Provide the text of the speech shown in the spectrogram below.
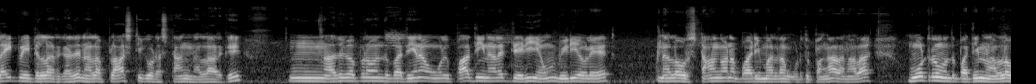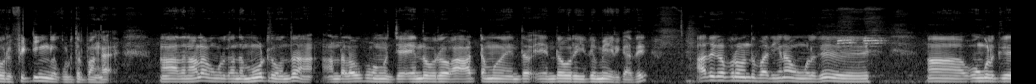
லைட் வெயிட் எல்லாம் இருக்காது. நல்லா பிளாஸ்டிக்கோட ஸ்ட்ராங் நல்லாயிருக்கு அதுக்கப்புறம் வந்து பார்த்திங்கன்னா உங்களுக்கு பார்த்தீங்கனாலே தெரியும். வீடியோவிலேயே நல்ல ஒரு ஸ்ட்ராங்கான பாடி மாதிரி தான் கொடுத்துருப்பாங்க. அதனால் மோட்ரும் வந்து பார்த்திங்கன்னா நல்ல ஒரு ஃபிட்டிங்கில் கொடுத்துருப்பாங்க. அதனால் உங்களுக்கு அந்த மோட்ரு வந்து அந்தளவுக்கு அந்த அளவுக்கு உங்களுக்கு எந்த ஒரு ஆட்டமும் எந்த எந்த ஒரு இதுவுமே இருக்காது. அதுக்கப்புறம் வந்து பார்த்திங்கன்னா உங்களுக்கு உங்களுக்கு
